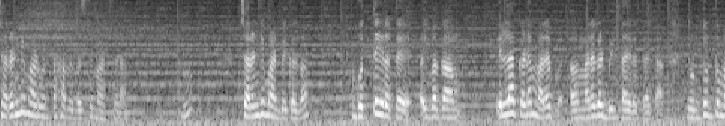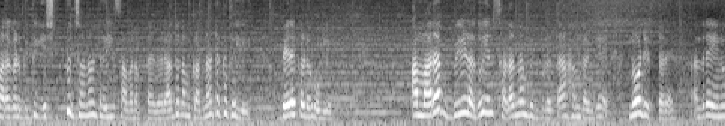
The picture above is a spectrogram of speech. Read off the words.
ಚರಂಡಿ ಮಾಡುವಂತಹ ವ್ಯವಸ್ಥೆ ಮಾಡ್ತಾರ. ಚರಂಡಿ ಮಾಡಬೇಕಲ್ವಾ? ಗೊತ್ತೇ ಇರುತ್ತೆ. ಇವಾಗ ಎಲ್ಲ ಕಡೆ ಮರ, ಮರಗಳು ಬೀಳ್ತಾ ಇರುತ್ತೆ ಆಯ್ತಾ ದೊಡ್ಡ ದೊಡ್ಡ ಮರಗಳು ಬಿದ್ದು ಎಷ್ಟು ಜನ ಡೈಲಿ ಸಾವನ್ನಪ್ತಾ ಇದ್ದಾರೆ. ಅದು ನಮ್ಮ ಕರ್ನಾಟಕದಲ್ಲಿ. ಬೇರೆ ಕಡೆ ಹೋಗಲಿ. ಆ ಮರ ಬೀಳೋದು ಏನು ಸಡನ್ನಾಗಿ ಬಿದ್ದುಬಿಡುತ್ತಾ ಹಂಗಂಗೆ ನೋಡಿರ್ತಾರೆ. ಅಂದರೆ ಏನು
